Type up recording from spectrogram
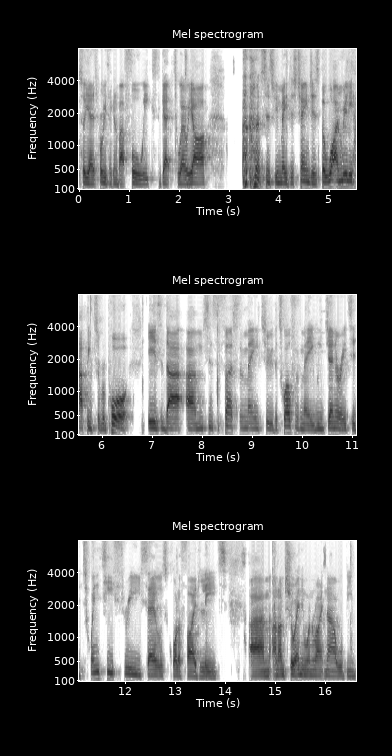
so, yeah, it's probably taken about four weeks to get to where we are. since we made these changes. But what I'm really happy to report is that um, since the 1st of May to the 12th of May, we generated 23 sales qualified leads. Um, and I'm sure anyone right now will be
